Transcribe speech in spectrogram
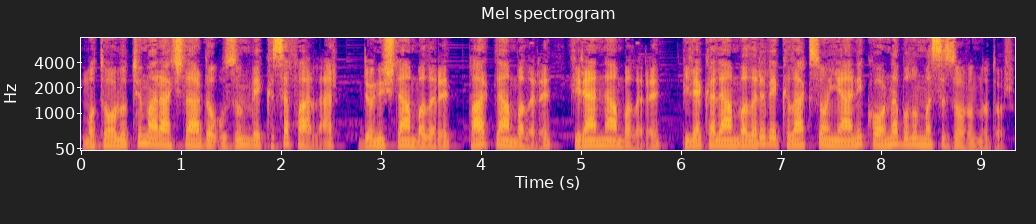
Motorlu tüm araçlarda uzun ve kısa farlar, dönüş lambaları, park lambaları, fren lambaları, plaka lambaları ve klakson yani korna bulunması zorunludur.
